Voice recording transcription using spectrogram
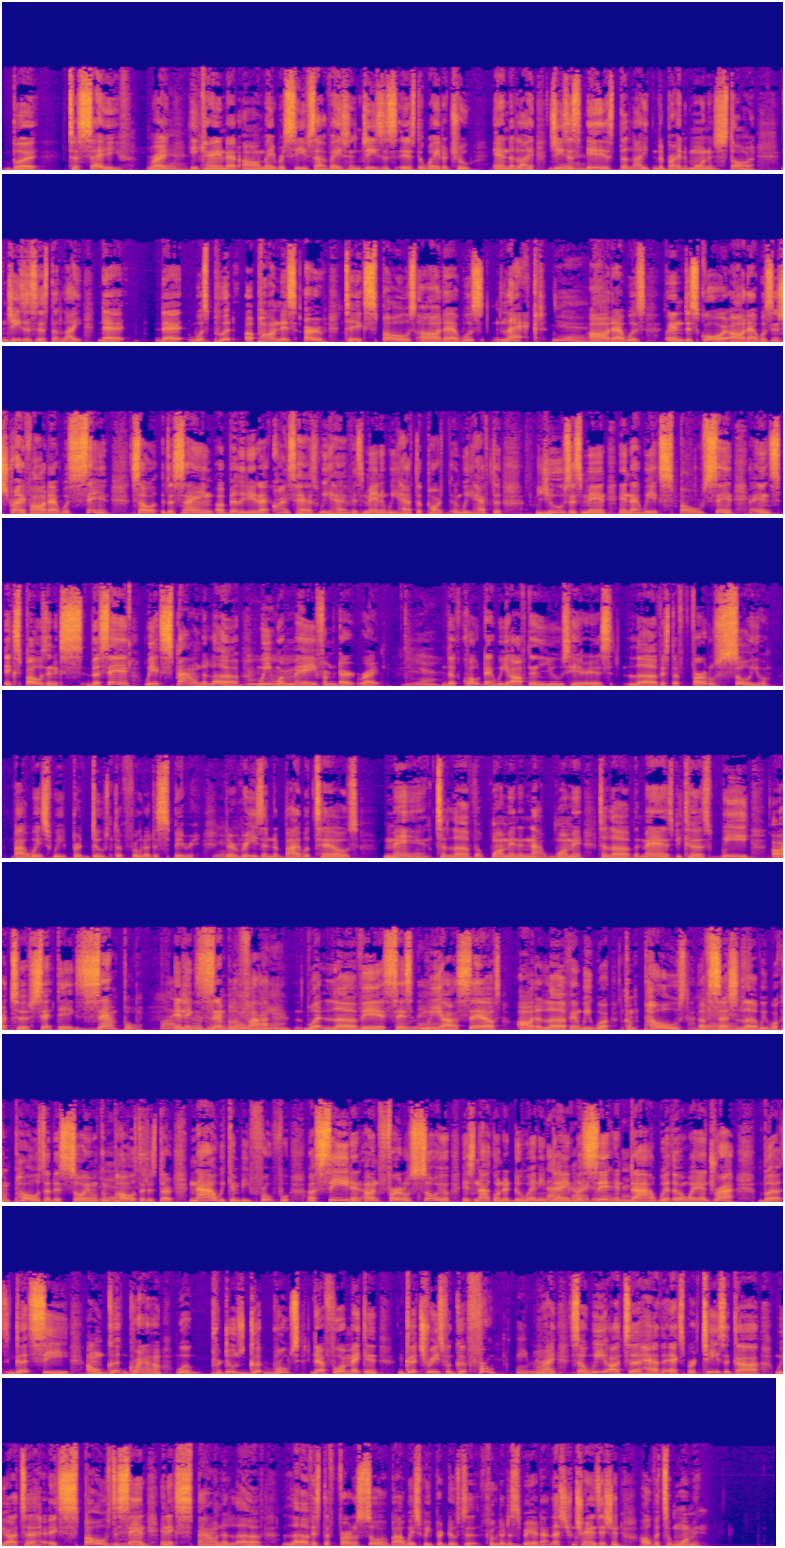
but to save. Right? Yes. He came that all may receive salvation. Jesus is the way, the truth, and the light. Jesus Yes. is the light, the bright morning star. Jesus is the light that that was put upon this earth to expose all that was lacked. Yes. All that was in discord, all that was in strife, all that was sin. So the same ability that Christ has, we have as men, and we have to part, and we have to use as men, in that we expose sin. And exposing ex- the sin, we expound the love. We were mm-hmm. made from dirt, right? Yeah. The quote that we often use here is love is the fertile soil by which we produce the fruit of the spirit. The reason the Bible tells man to love the woman and not woman to love the man is because we are to set the example and children. exemplify Amen. what love is since Amen. we ourselves are the love and we were composed of Yes. such love. We were composed of this soil and composed Yes. of this dirt. Now we can be fruitful. A seed in unfertile soil is not going to do anything but sit anything. and die, wither away and dry. But good seed on good ground will produce good roots, therefore making good trees for good fruit. Amen. Right? So we are to have the expertise of God. We are to expose the sin Mm-hmm. and expound the love. Love is the fertile soil by which we produce the fruit of the Mm-hmm. Spirit. Now let's transition over to woman.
